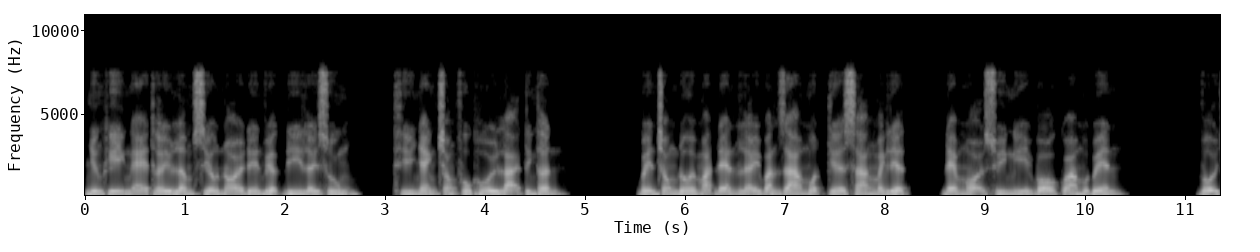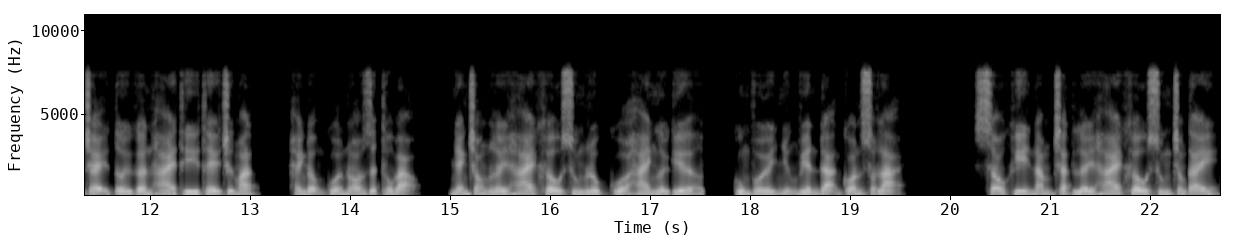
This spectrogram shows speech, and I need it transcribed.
nhưng khi nghe thấy Lâm Siêu nói đến việc đi lấy súng, thì nhanh chóng phục hồi lại tinh thần. Bên trong đôi mắt đen lấy bắn ra một tia sáng mãnh liệt, đem mọi suy nghĩ bỏ qua một bên. Vội chạy tới gần hai thi thể trước mặt, hành động của nó rất thô bạo, nhanh chóng lấy hai khẩu súng lục của hai người kia, cùng với những viên đạn còn sót lại. Sau khi nắm chặt lấy hai khẩu súng trong tay,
